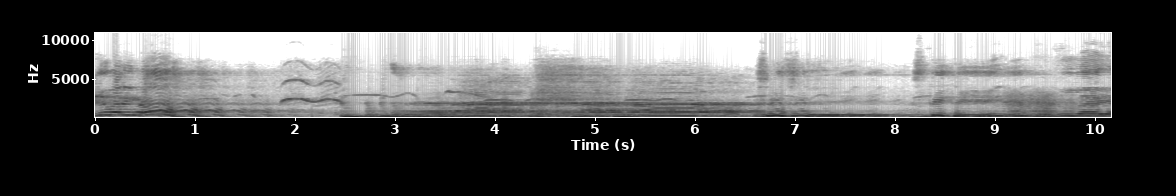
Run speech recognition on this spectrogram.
ಇವರಿಂದ ಸೃಷ್ಟಿ ಸ್ಥಿತಿ ಲಯ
